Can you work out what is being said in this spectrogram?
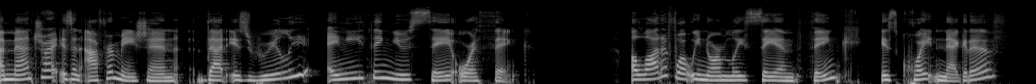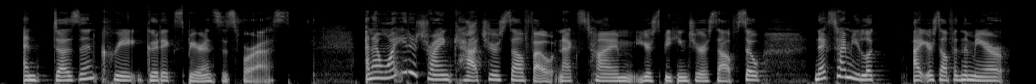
A mantra is an affirmation that is really anything you say or think. A lot of what we normally say and think is quite negative and doesn't create good experiences for us. And I want you to try and catch yourself out next time you're speaking to yourself. So, next time you look at yourself in the mirror,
